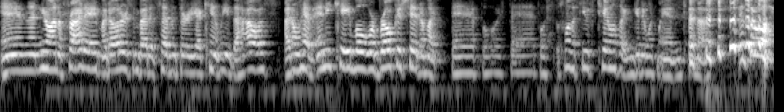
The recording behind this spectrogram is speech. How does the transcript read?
And then you know on a Friday, my daughter's in bed at seven thirty. I can't leave the house. I don't have any cable. We're broke as shit. I'm like bad boys, bad boys. It's one of the few channels I can get in with my antenna. and so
